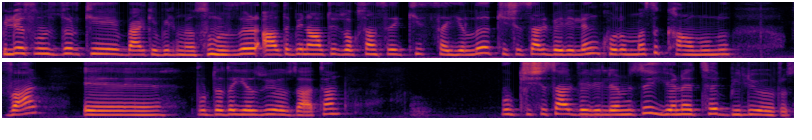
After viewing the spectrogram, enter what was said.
Biliyorsunuzdur ki belki bilmiyorsunuzdur 6698 sayılı kişisel verilerin korunması kanunu var. Ee, burada da yazıyor zaten. Bu kişisel verilerimizi yönetebiliyoruz.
